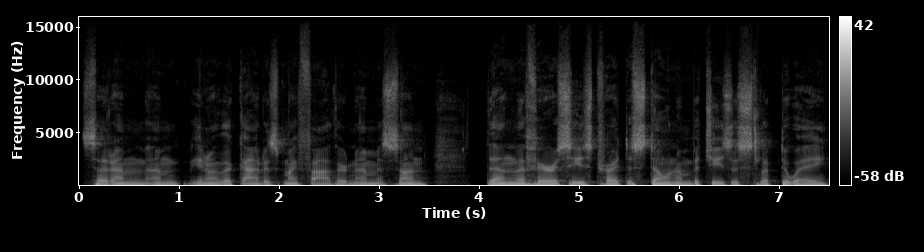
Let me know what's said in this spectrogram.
said, I'm, I'm, you know, that God is my father and I'm his son. Then the Pharisees tried to stone him, but Jesus slipped away.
